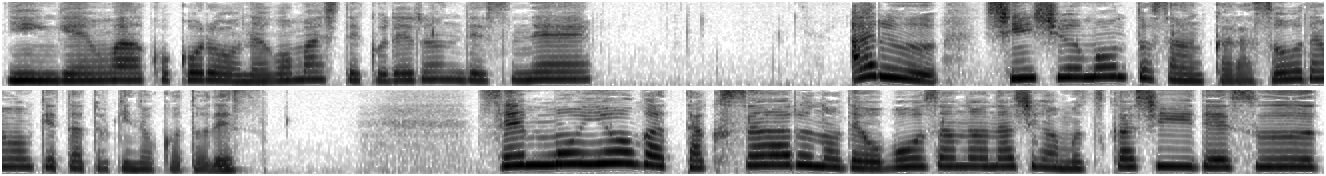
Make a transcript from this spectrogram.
人間は心を和ましてくれるんですね。ある新州モントさんから相談を受けた時のことです。専門用がたくさんあるのでお坊さんの話が難しいです。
